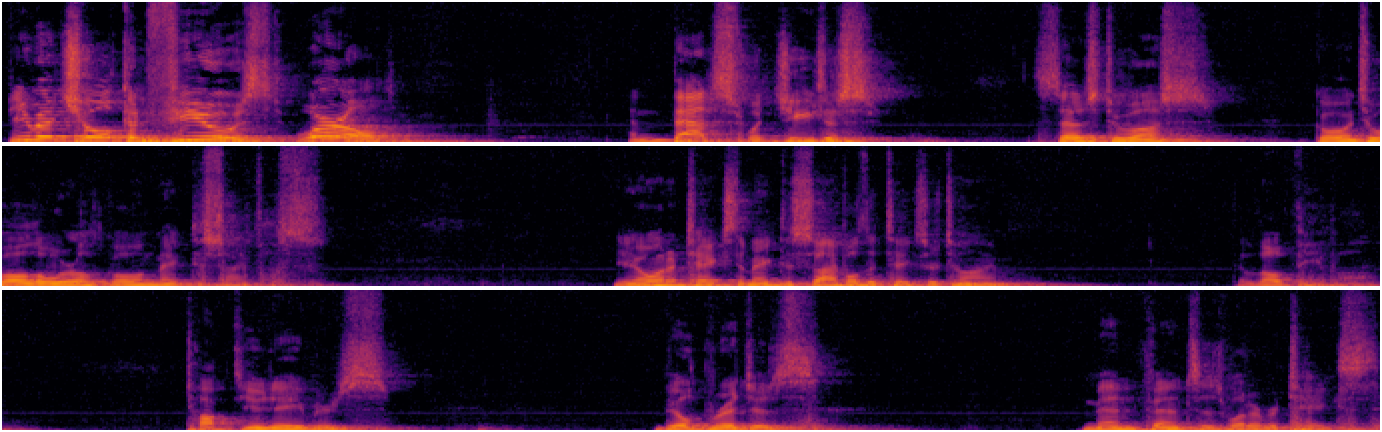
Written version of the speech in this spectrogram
spiritual, confused world. And that's what Jesus says to us go into all the world, go and make disciples. You know what it takes to make disciples? It takes their time to love people. Talk to your neighbors. Build bridges. Mend fences, whatever it takes.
